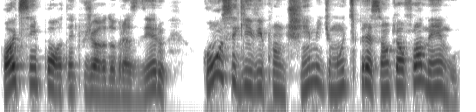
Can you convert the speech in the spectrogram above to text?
Pode ser importante para o jogador brasileiro conseguir vir para um time de muita expressão que é o Flamengo.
